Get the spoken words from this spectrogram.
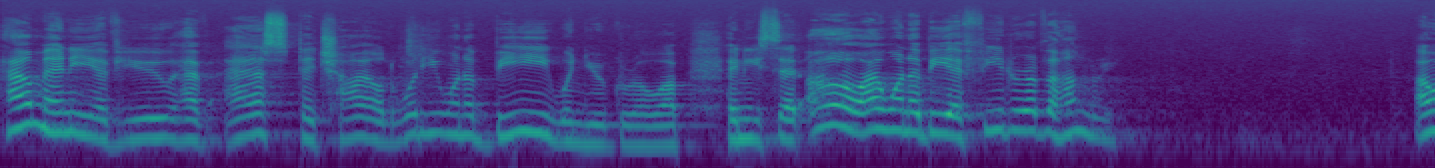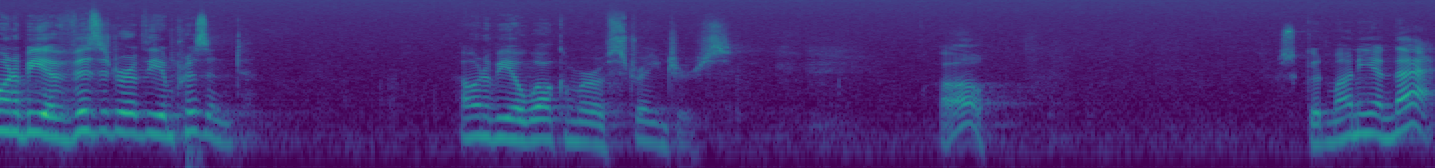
How many of you have asked a child, What do you want to be when you grow up? And he said, Oh, I want to be a feeder of the hungry. I want to be a visitor of the imprisoned. I want to be a welcomer of strangers. Oh, there's good money in that.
